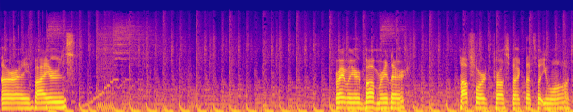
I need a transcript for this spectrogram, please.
Alright, buyers. Right winger, bum right there. Top forward prospect, that's what you want.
